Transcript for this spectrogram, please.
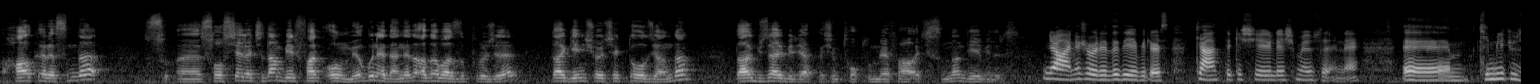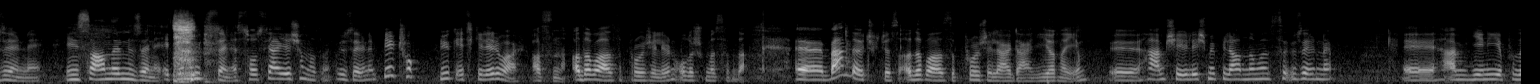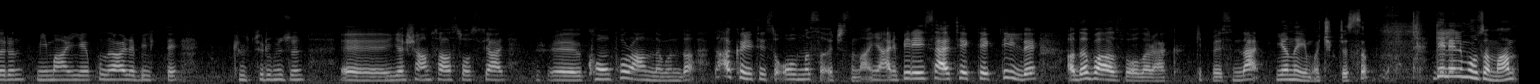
halk arasında e, sosyal açıdan bir fark olmuyor. Bu nedenle de ada bazlı projeler daha geniş ölçekte olacağından daha güzel bir yaklaşım toplum refahı açısından diyebiliriz. Yani şöyle de diyebiliriz. Kentteki şehirleşme üzerine, e, kimlik üzerine, insanların üzerine, ekonomik üzerine, sosyal yaşam üzerine birçok büyük etkileri var aslında ada bazlı projelerin oluşmasında. E, ben de açıkçası ada bazlı projelerden yanayım. E, hem şehirleşme planlaması üzerine hem yeni yapıların, mimari yapılarla birlikte kültürümüzün e, yaşamsal, sosyal, e, konfor anlamında daha kalitesi olması açısından yani bireysel tek tek değil de ada bazlı olarak gitmesinden yanayım açıkçası. Gelelim o zaman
